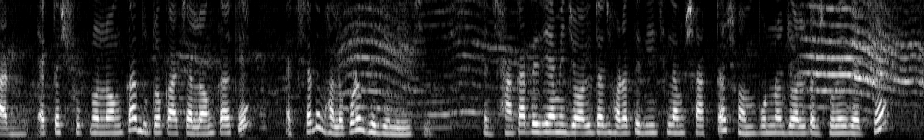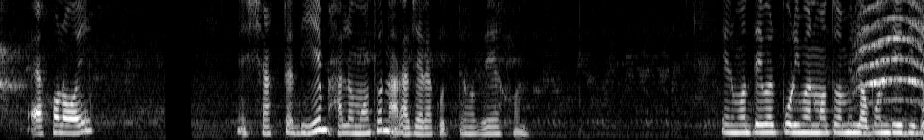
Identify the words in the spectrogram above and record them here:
আর একটা শুকনো লঙ্কা, দুটো কাঁচা লঙ্কাকে একসাথে ভালো করে ভেজে নিয়েছি। ঝাঁকাতে যে আমি জলটা ঝরাতে দিয়েছিলাম শাকটা, সম্পূর্ণ জলটা ঝরে গেছে। এখন ওই শাকটা দিয়ে ভালো মতো নাড়াচাড়া করতে হবে এখন। এর মধ্যে এবার পরিমাণ মতো আমি লবণ দিয়ে দিব।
